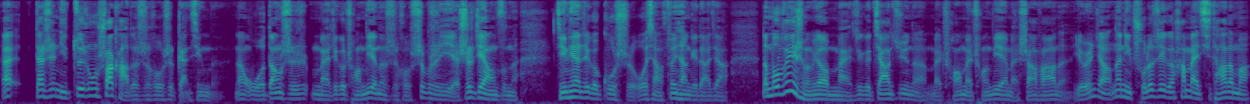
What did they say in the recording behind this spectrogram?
哎，但是你最终刷卡的时候是感性的。那我当时买这个床垫的时候，是不是也是这样子呢？今天这个故事，我想分享给大家。那么为什么要买这个家具呢？买床、买床垫、买沙发呢？有人讲，那你除了这个还买其他的吗？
